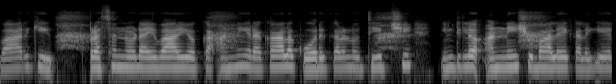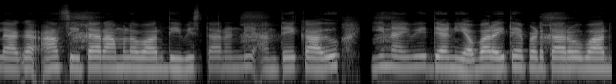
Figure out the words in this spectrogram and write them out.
వారికి ప్రసన్నుడై వారి యొక్క అన్ని రకాల కోరికలను తీర్చి ఇంటిలో అన్ని శుభాలే కలిగేలాగా ఆ సీతారాముల వారు దీవిస్తారండి. అంతేకాదు ఈ నైవేద్యాన్ని ఎవరైతే పెడతారో వారు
